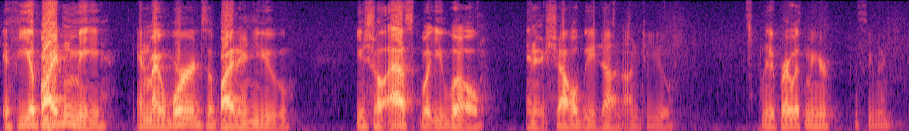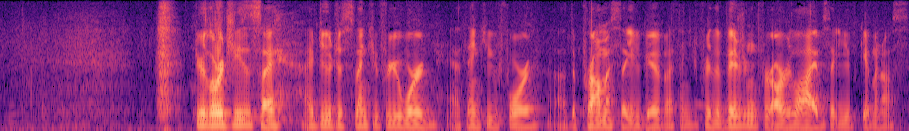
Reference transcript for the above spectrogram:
If ye abide in me, and my words abide in you, ye shall ask what ye will, and it shall be done unto you. Will you pray with me here this evening? Dear Lord Jesus, I, I do just thank you for your word. I thank you for uh, the promise that you give. I thank you for the vision for our lives that you've given us.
